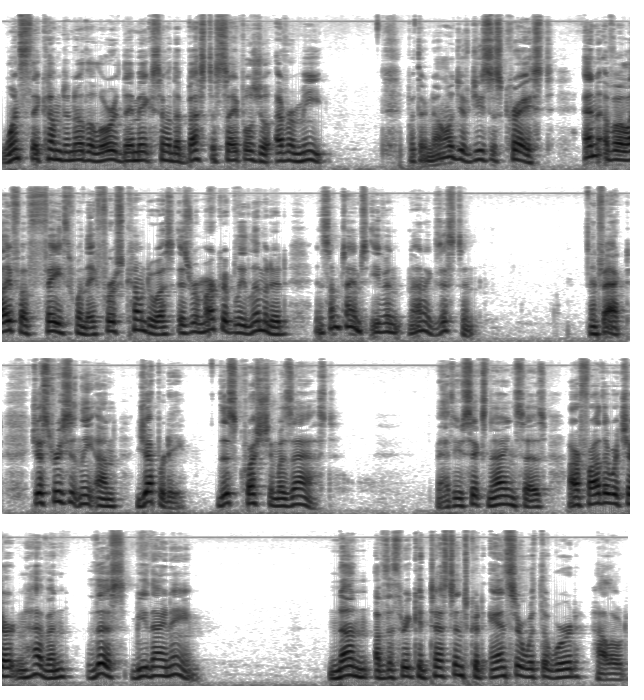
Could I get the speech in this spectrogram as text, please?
Once they come to know the Lord, they make some of the best disciples you'll ever meet. But their knowledge of Jesus Christ and of a life of faith when they first come to us is remarkably limited and sometimes even non existent. In fact, just recently on Jeopardy, this question was asked Matthew 6 9 says, Our Father which art in heaven, this be thy name. None of the three contestants could answer with the word hallowed.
